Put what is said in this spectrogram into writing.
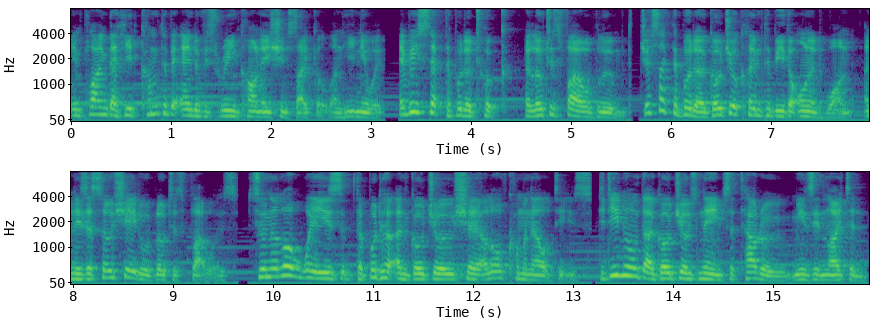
implying that he had come to the end of his reincarnation cycle and he knew it. Every step the Buddha took, a lotus flower bloomed, Just like the Buddha, Gojo claimed to be the honored one and is associated with lotus flowers. So in a lot of ways, the Buddha and Gojo share a lot of commonalities. Did you know that Gojo's name Satoru means enlightened?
